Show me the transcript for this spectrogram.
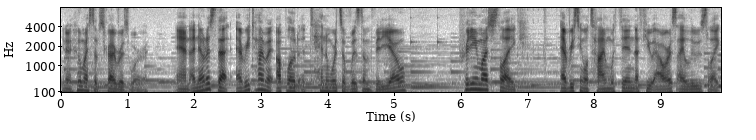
you know, who my subscribers were. And I noticed that every time I upload a 10 words of wisdom video, pretty much like every single time within a few hours, I lose like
